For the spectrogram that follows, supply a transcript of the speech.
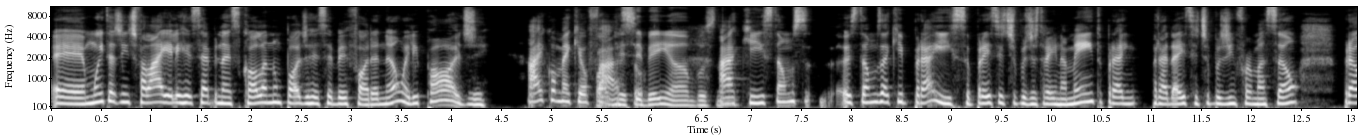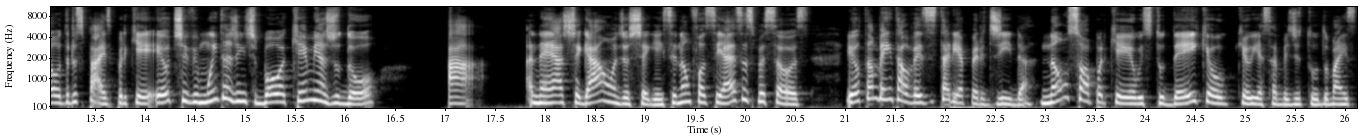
é, muita gente fala, ah, ele recebe na escola, não pode receber fora. Não, ele pode. Ai, como é que eu Pode faço? receber em ambos, né? Aqui estamos, estamos aqui para isso, para esse tipo de treinamento, para dar esse tipo de informação para outros pais, porque eu tive muita gente boa que me ajudou a, né, a chegar onde eu cheguei. Se não fosse essas pessoas, eu também talvez estaria perdida. Não só porque eu estudei que eu, que eu ia saber de tudo, mas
